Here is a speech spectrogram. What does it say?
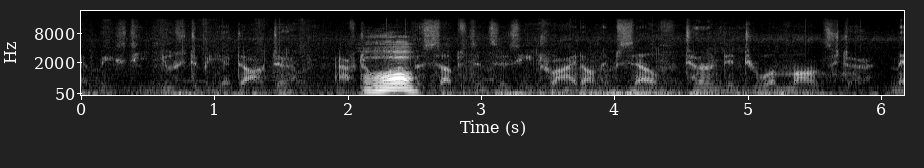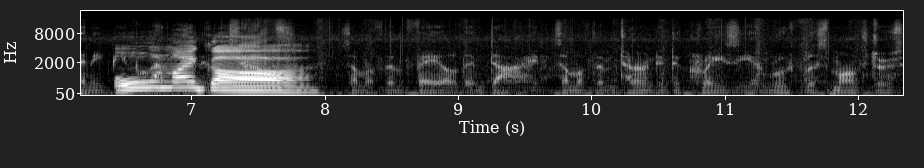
At least he used to be a doctor. After oh. one of oh. the substances he tried on himself turned into a monster. Many oh people Oh my god. Some of them failed and died. Some of them turned into crazy and ruthless monsters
